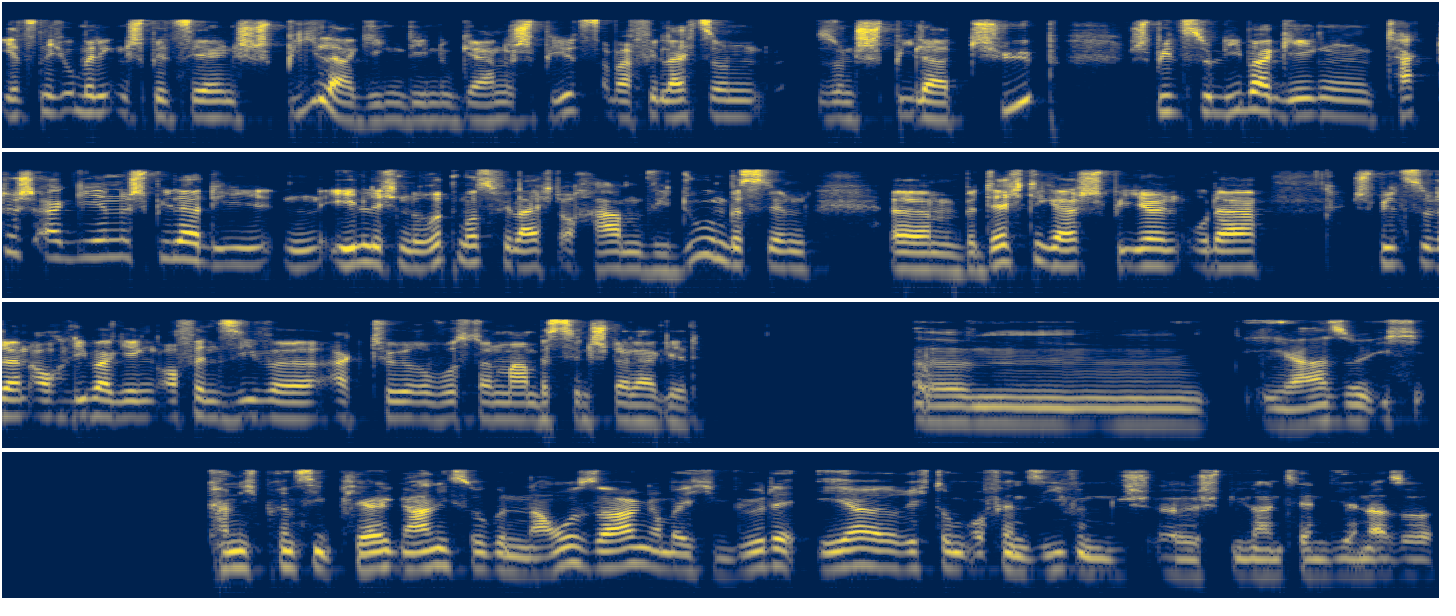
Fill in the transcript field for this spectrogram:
jetzt nicht unbedingt einen speziellen Spieler, gegen den du gerne spielst, aber vielleicht so ein, so ein Spielertyp? Spielst du lieber gegen taktisch agierende Spieler, die einen ähnlichen Rhythmus vielleicht auch haben wie du, ein bisschen ähm, bedächtiger spielen? Oder spielst du dann auch lieber gegen offensive Akteure, wo es dann mal ein bisschen schneller geht? Ähm, ja, also ich kann ich prinzipiell gar nicht so genau sagen, aber ich würde eher Richtung offensiven äh, Spielern tendieren. Also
